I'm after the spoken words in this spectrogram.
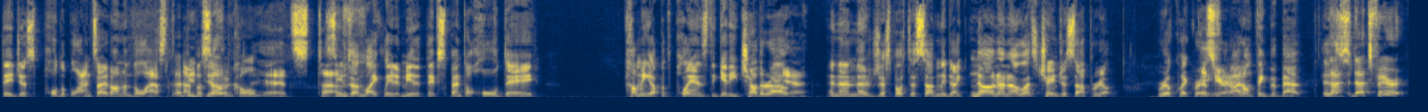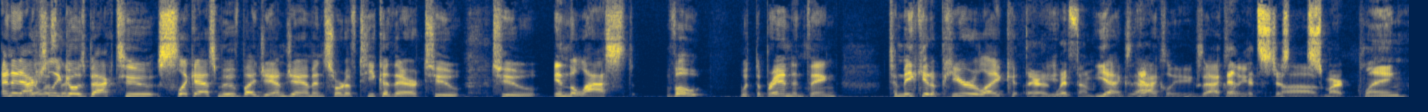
they just pulled a blindside on him the last that'd be episode? difficult. yeah, it's tough. Seems unlikely to me that they've spent a whole day coming up with plans to get each other out, Yeah. and then they're just supposed to suddenly be like, "No, no, no, let's change this up real, real quick right That's here." fair. I don't think that that is. That, that's fair, and it actually goes back to slick ass move by Yam Yam and sort of Tika there to to in the last vote with the Brandon thing to make it appear like They're with them. Yeah, exactly, Yeah, exactly. it's just Um, smart playing.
